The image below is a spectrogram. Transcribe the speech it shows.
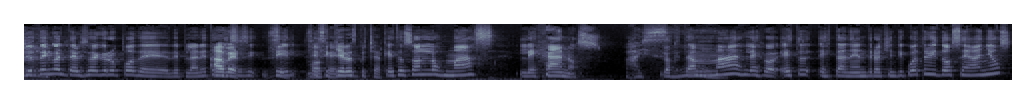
Yo tengo el tercer grupo de, de planetas. A no ver, sé sí, sí, quiero escuchar. Que estos son los más lejanos. Ay, sí. Los que están más lejos. Estos están entre 84 y 12 años.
